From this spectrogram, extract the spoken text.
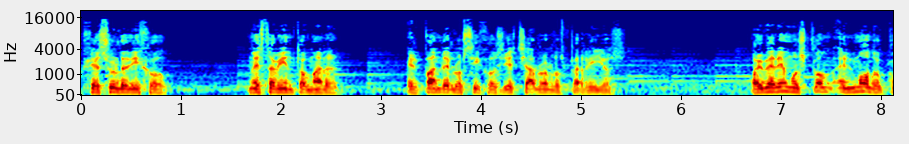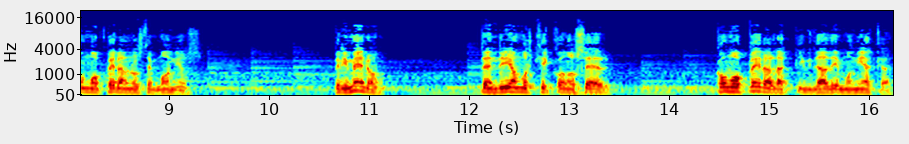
Jesús le dijo, no está bien tomar el pan de los hijos y echarlo a los perrillos. Hoy veremos el modo como operan los demonios. Primero, tendríamos que conocer cómo opera la actividad demoníaca.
